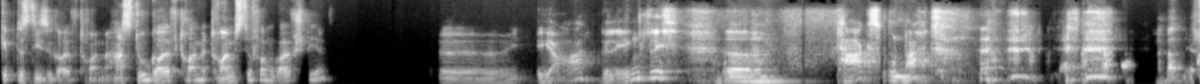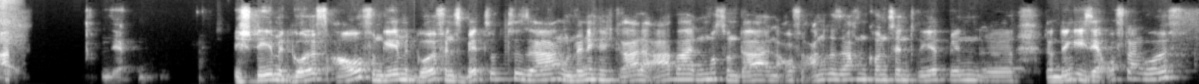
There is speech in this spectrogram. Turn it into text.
gibt es diese Golfträume? Hast du Golfträume? Träumst du vom Golfspiel? Äh, ja, gelegentlich. Äh, tags und Nacht. ja. Ich stehe mit Golf auf und gehe mit Golf ins Bett sozusagen. Und wenn ich nicht gerade arbeiten muss und da auf andere Sachen konzentriert bin, äh, dann denke ich sehr oft an Golf.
